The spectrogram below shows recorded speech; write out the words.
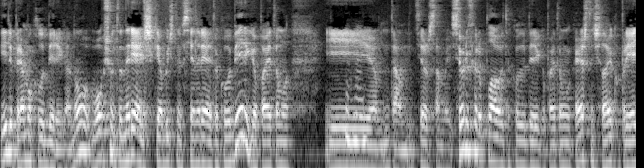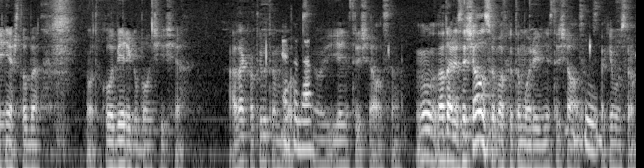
или прямо около берега. Ну, в общем-то, ныряльщики обычно все ныряют около берега, поэтому и mm-hmm. там те же самые серферы плавают около берега, поэтому, конечно, человеку приятнее, чтобы вот около берега было чище. А так в открытом Это вот, да. я не встречался. Ну, Наталья встречалась в открытом море или не встречалась с таким мусором?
